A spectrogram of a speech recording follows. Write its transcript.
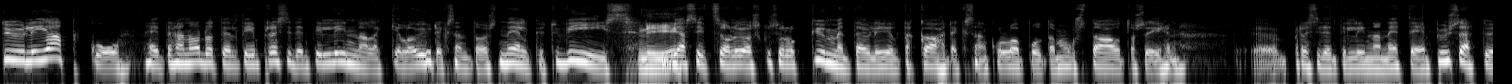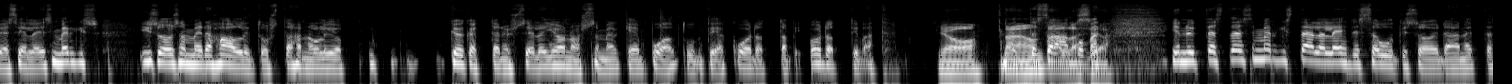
tyyli jatkuu. Heitähän odoteltiin presidentin linnalle kello 19.45. Niin. Ja sitten se oli joskus ollut kymmentä yli ilta kahdeksan, kun lopulta musta auto siihen presidentin linnan eteen pysähtyi. Ja siellä esimerkiksi iso osa meidän hallitustahan oli jo kököttänyt siellä jonossa melkein puoli tuntia, kun odottavi, odottivat Joo, nämä on tällaisia. Ja nyt tästä esimerkiksi täällä lehdessä uutisoidaan, että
